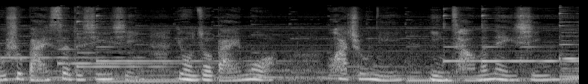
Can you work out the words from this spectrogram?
无数白色的星星。用作白墨，画出你隐藏的内心。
